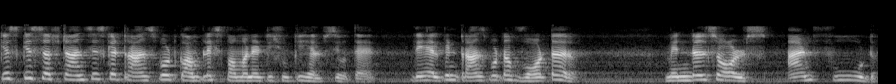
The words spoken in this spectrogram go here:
किस किस सब्सटेंसेस का ट्रांसपोर्ट कॉम्प्लेक्स परमानेंट टिश्यू की हेल्प से होता है? They help in transport of water, mineral salts, and food.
